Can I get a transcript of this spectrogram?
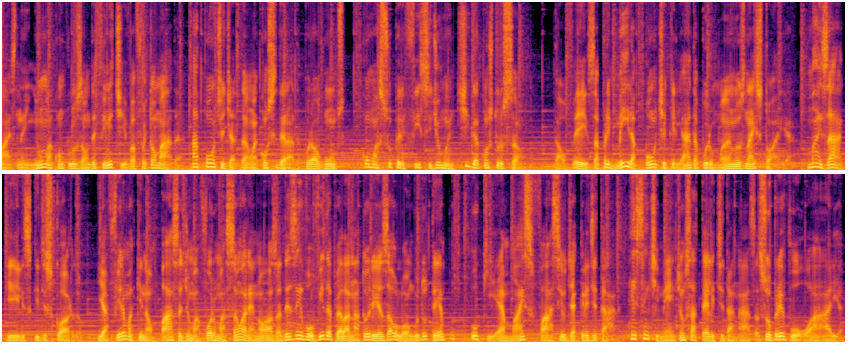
mas nenhuma conclusão definitiva foi tomada. A Ponte de Adão é considerada por alguns como a superfície de uma antiga construção, talvez a primeira ponte criada por humanos na história. Mas há aqueles que discordam e afirmam que não passa de uma formação arenosa desenvolvida pela natureza ao longo do tempo, o que é mais fácil de acreditar. Recentemente, um satélite da NASA sobrevoou a área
